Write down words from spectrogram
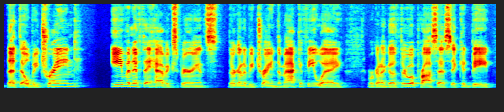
that they'll be trained, even if they have experience. They're going to be trained the McAfee way. We're going to go through a process. It could be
